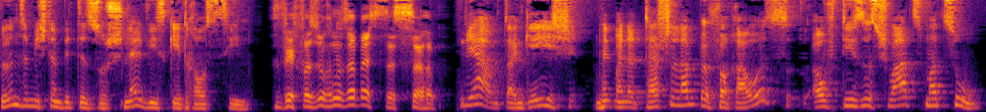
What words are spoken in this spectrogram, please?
würden Sie mich dann bitte so schnell wie es geht rausziehen. Wir versuchen unser Bestes, Sir. Ja, und dann gehe ich mit meiner Taschenlampe voraus auf dieses Schwarz mal zu.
